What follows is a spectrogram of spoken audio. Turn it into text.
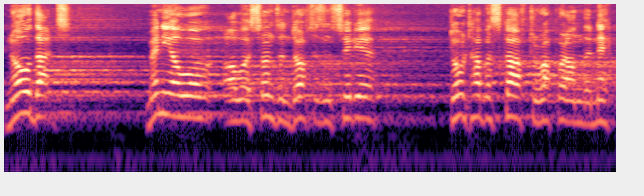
Know that many of our, our sons and daughters in Syria don't have a scarf to wrap around the neck,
